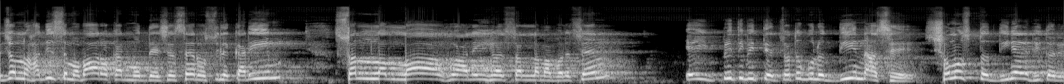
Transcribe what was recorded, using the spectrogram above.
এজন্য হাদিসে মোবারকার মধ্যে এসেছে, রসুল করিম সাল্লাহ আলহিহাসাল্লামা বলেছেন এই পৃথিবীতে যতগুলো দিন আছে, সমস্ত দিনের ভিতরে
